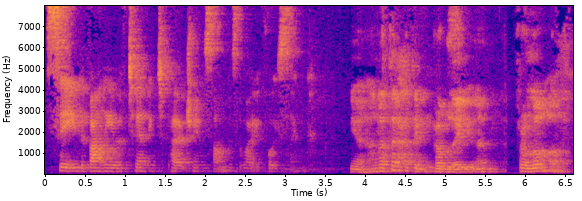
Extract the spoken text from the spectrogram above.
see the value of turning to poetry and song as a way of voicing. Yeah, and I, th- I think probably for a lot of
